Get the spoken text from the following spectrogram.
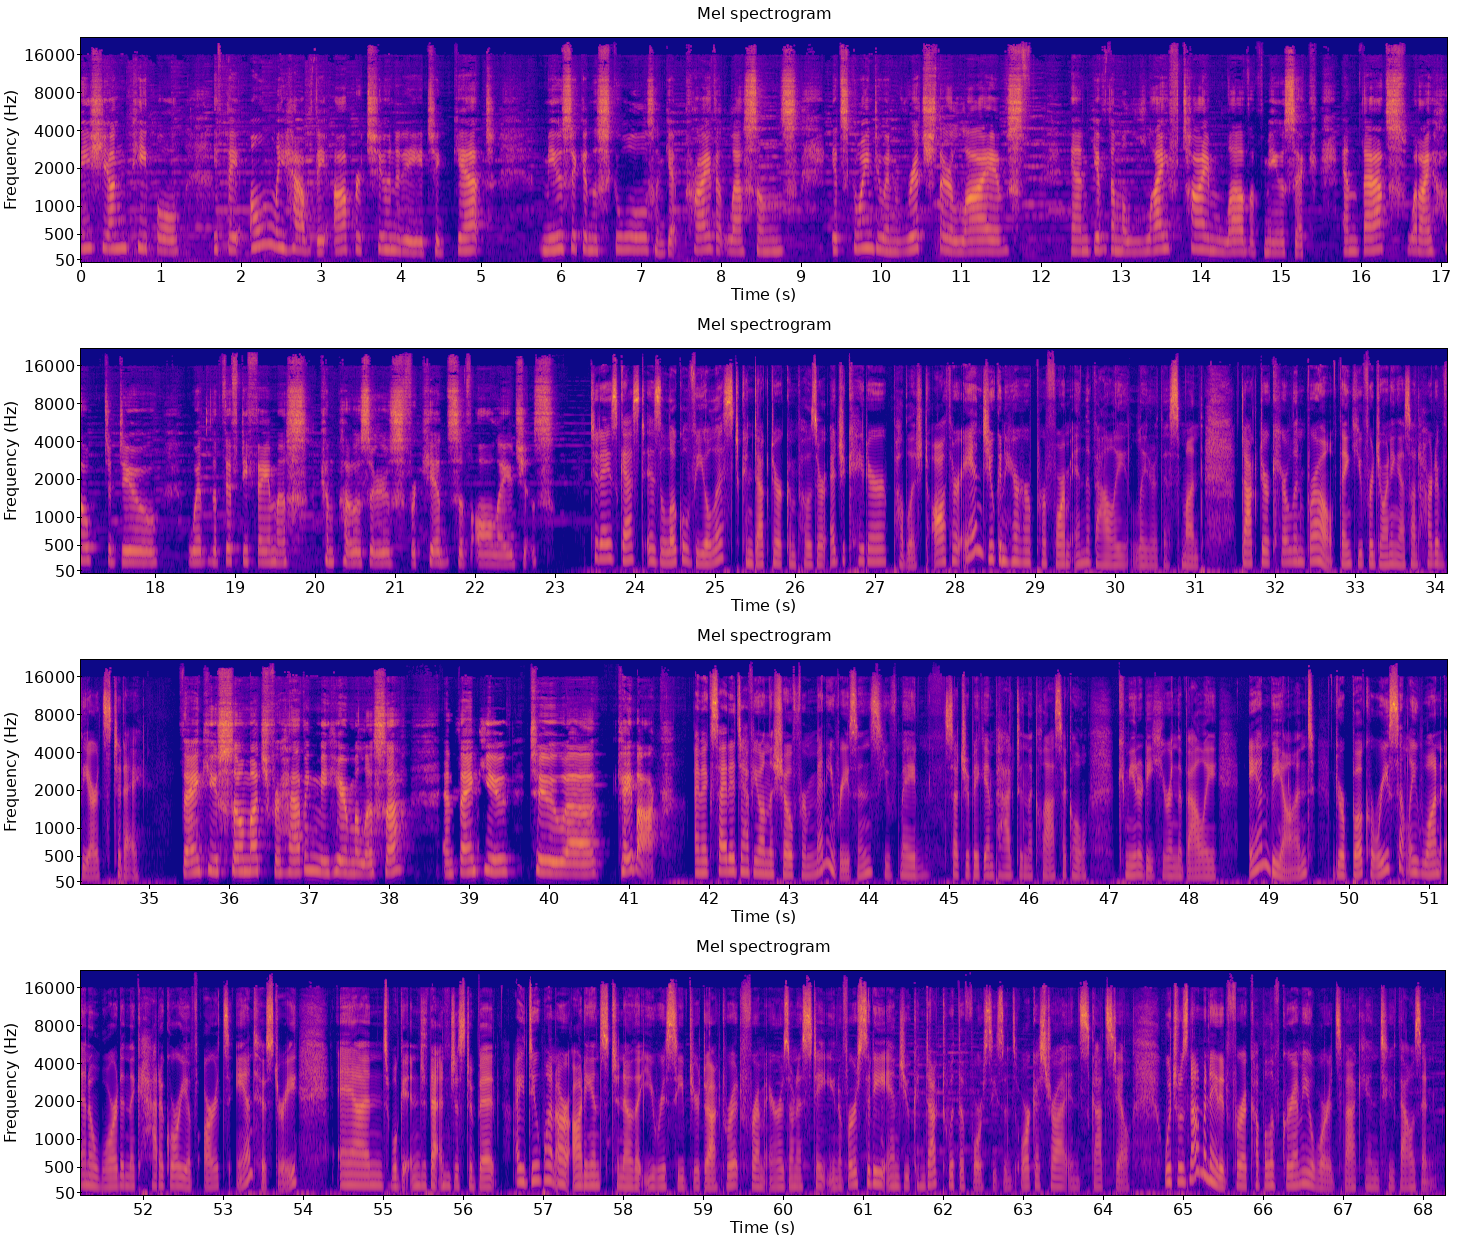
These young people, if they only have the opportunity to get music in the schools and get private lessons, it's going to enrich their lives and give them a lifetime love of music. And that's what I hope to do with the 50 famous composers for kids of all ages. Today's guest is a local violist, conductor, composer, educator, published author, and you can hear her perform in the Valley later this month. Dr. Carolyn Broe, thank you for joining us on Heart of the Arts today. Thank you so much for having me here, Melissa. And thank you to uh, KBAQ. I'm excited to have you on the show for many reasons. You've made such a big impact in the classical community here in the Valley and beyond. Your book recently won an award in the category of arts and history, and we'll get into that in just a bit. I do want our audience to know that you received your doctorate from Arizona State University and you conduct with the Four Seasons Orchestra in Scottsdale, which was nominated for a couple of Grammy Awards back in 2000.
